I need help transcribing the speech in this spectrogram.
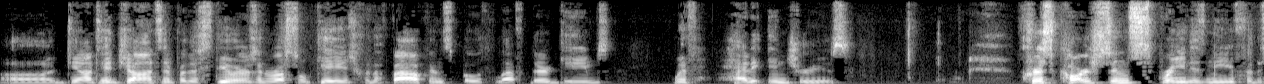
Uh, Diontae Johnson for the Steelers and Russell Gage for the Falcons both left their games with head injuries. Chris Carson sprained his knee for the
